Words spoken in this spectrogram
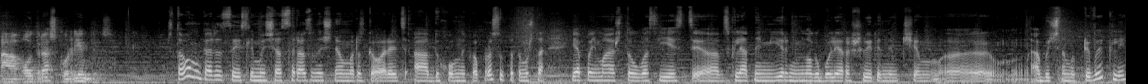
a otras corrientes. Что вам кажется, если мы сейчас сразу начнем разговаривать о духовных вопросах, потому что я понимаю, что у вас есть э, взгляд на мир немного более расширенным, чем э, обычно мы привыкли,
